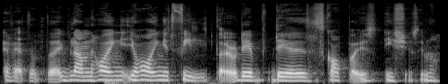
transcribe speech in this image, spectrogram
Jag vet inte. Ibland har jag, inget, jag har inget filter och det, det skapar ju issues ibland.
